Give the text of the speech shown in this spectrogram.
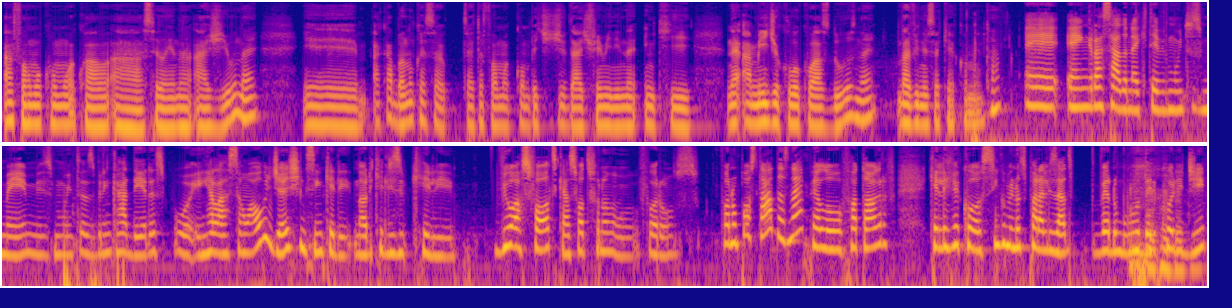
a forma como a qual a Selena agiu, né? É, acabando com essa, certa forma, competitividade feminina em que né, a mídia colocou as duas, né? Davi, você quer comentar? É, é engraçado, né, que teve muitos memes, muitas brincadeiras pô, em relação ao Justin, sim, que ele, na hora que ele, que ele viu as fotos, que as fotos foram, foram foram postadas, né, pelo fotógrafo, que ele ficou cinco minutos paralisado vendo o mundo dele colidir.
